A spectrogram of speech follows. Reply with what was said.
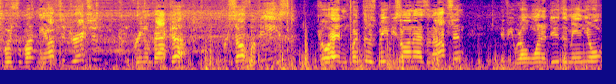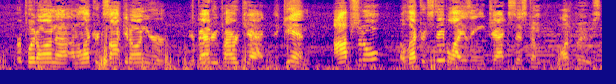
push the button the opposite direction and bring them back up. For self of ease, go ahead and put those babies on as an option. If you don't want to do the manual or put on a, an electric socket on your, your battery powered jack. Again, optional electric stabilizing jack system on Boost.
